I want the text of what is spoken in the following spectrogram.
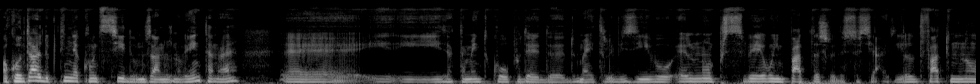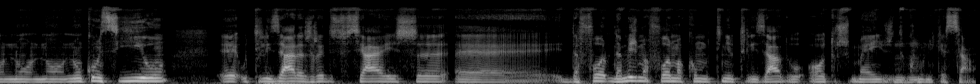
ao contrário do que tinha acontecido nos anos 90, não é? É, e, exatamente com o poder de, do meio televisivo, ele não percebeu o impacto das redes sociais. Ele, de fato, não, não, não, não conseguiu é, utilizar as redes sociais é, da, da mesma forma como tinha utilizado outros meios de uhum. comunicação.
